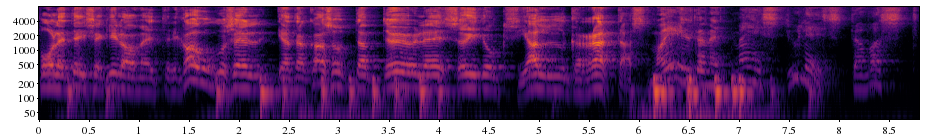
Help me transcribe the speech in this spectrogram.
pooleteise kilomeetri kaugusel ja ta kasutab tööle sõiduks jalgratast. ma eeldan, et mäest üles ta vast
